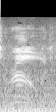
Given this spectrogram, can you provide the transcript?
This road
